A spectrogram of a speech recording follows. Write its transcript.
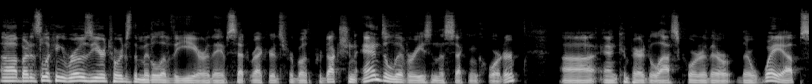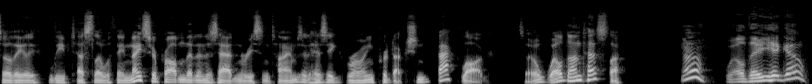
Uh, but it's looking rosier towards the middle of the year. They have set records for both production and deliveries in the second quarter. Uh, and compared to last quarter, they're they're way up. So they leave Tesla with a nicer problem than it has had in recent times. It has a growing production backlog. So well done, Tesla. Oh, well, there you go.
